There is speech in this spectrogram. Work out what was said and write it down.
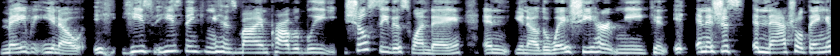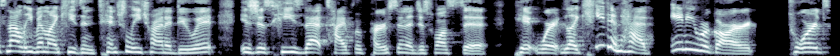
Maybe you know he's he's thinking in his mind probably she'll see this one day and you know the way she hurt me can it, and it's just a natural thing. It's not even like he's intentionally trying to do it. It's just he's that type of person that just wants to hit where like he didn't have any regard towards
